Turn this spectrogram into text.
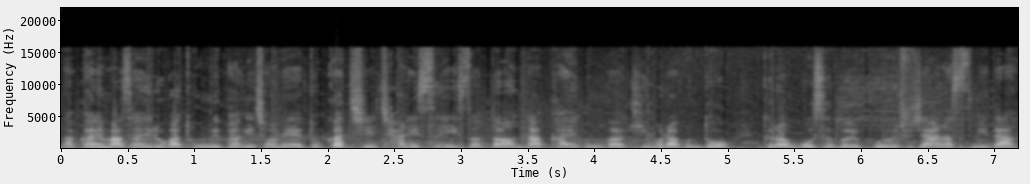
나카의 마사히로가 독립하기 전에 똑같이 자니스에 있었던 나카의 군과 기무라 군도 그런 모습을 보여주지 않았습니다.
